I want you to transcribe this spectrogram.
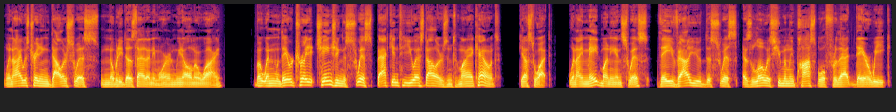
When I was trading dollar Swiss, nobody does that anymore, and we all know why. But when they were tra- changing the Swiss back into US dollars into my account, guess what? When I made money in Swiss, they valued the Swiss as low as humanly possible for that day or week.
